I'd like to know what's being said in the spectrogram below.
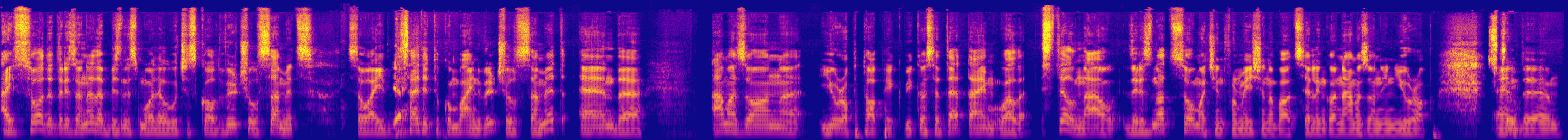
I saw that there is another business model which is called virtual summits. So I yeah. decided to combine virtual summit and uh, Amazon uh, Europe topic because at that time, well, still now there is not so much information about selling on Amazon in Europe, it's and. Um,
